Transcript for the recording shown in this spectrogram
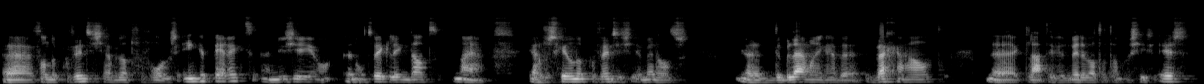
uh, van de provincies hebben dat vervolgens ingeperkt. En nu zie je een ontwikkeling dat nou ja, er verschillende provincies inmiddels uh, de belemmering hebben weggehaald. Ik laat even in het midden wat dat dan precies is.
